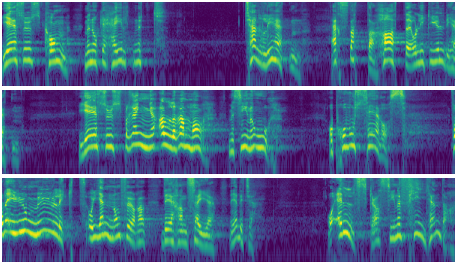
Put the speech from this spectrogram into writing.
Jesus kom med noe helt nytt. Kjærligheten erstatta hatet og likegyldigheten. Jesus sprenger alle rammer med sine ord og provoserer oss. For det er umulig å gjennomføre det han sier, er det ikke? Å elske sine fiender.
